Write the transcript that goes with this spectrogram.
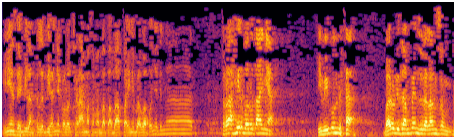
Ini yang saya bilang kelebihannya kalau ceramah sama bapak-bapak, ini bapak-bapaknya dengar, Terakhir baru tanya. Ibu-ibu enggak. Baru disampaikan sudah langsung.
